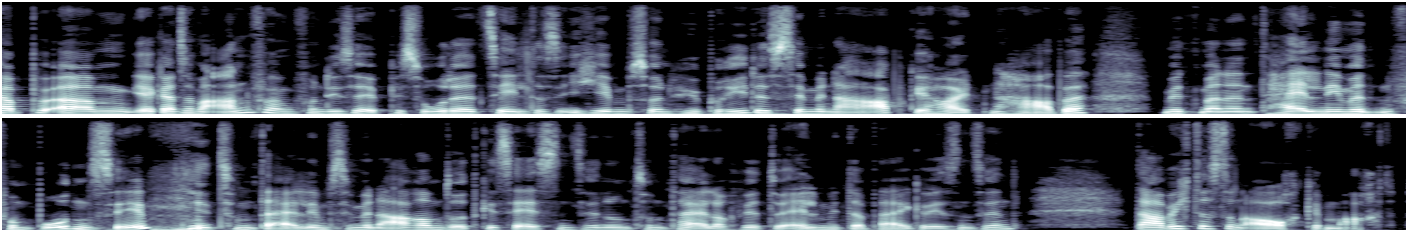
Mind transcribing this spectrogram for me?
habe ähm, ja ganz am Anfang von dieser Episode erzählt, dass ich eben so ein hybrides Seminar abgehalten habe mit meinen Teilnehmenden vom Bodensee, die zum Teil im Seminarraum dort gesessen sind und zum Teil auch virtuell mit dabei gewesen sind. Da habe ich das dann auch gemacht.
